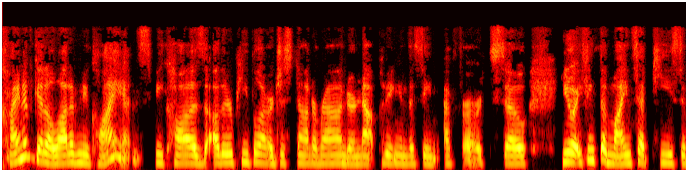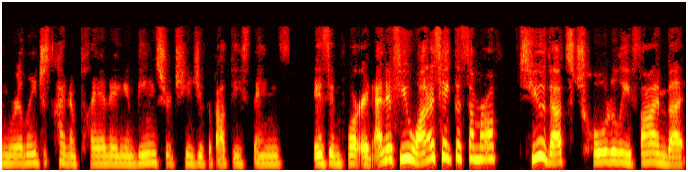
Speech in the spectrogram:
kind of get a lot of new clients because other people are just not around or not putting in the same effort. So, you know, I think the mindset piece and really just kind of planning and being strategic about these things is important. And if you want to take the summer off too, that's totally fine. But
